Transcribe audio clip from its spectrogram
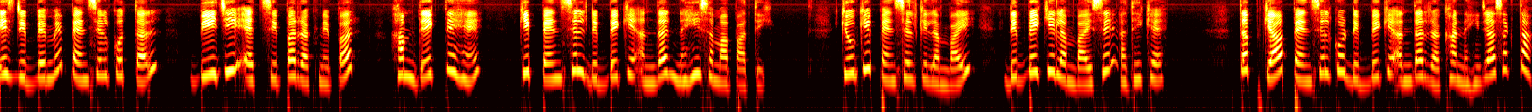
इस डिब्बे में पेंसिल को तल बी, जी, एच, सी पर रखने पर हम देखते हैं कि पेंसिल डिब्बे के अंदर नहीं समा पाती। क्योंकि पेंसिल की लंबाई डिब्बे की लंबाई से अधिक है। तब क्या पेंसिल को डिब्बे के अंदर रखा नहीं जा सकता?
